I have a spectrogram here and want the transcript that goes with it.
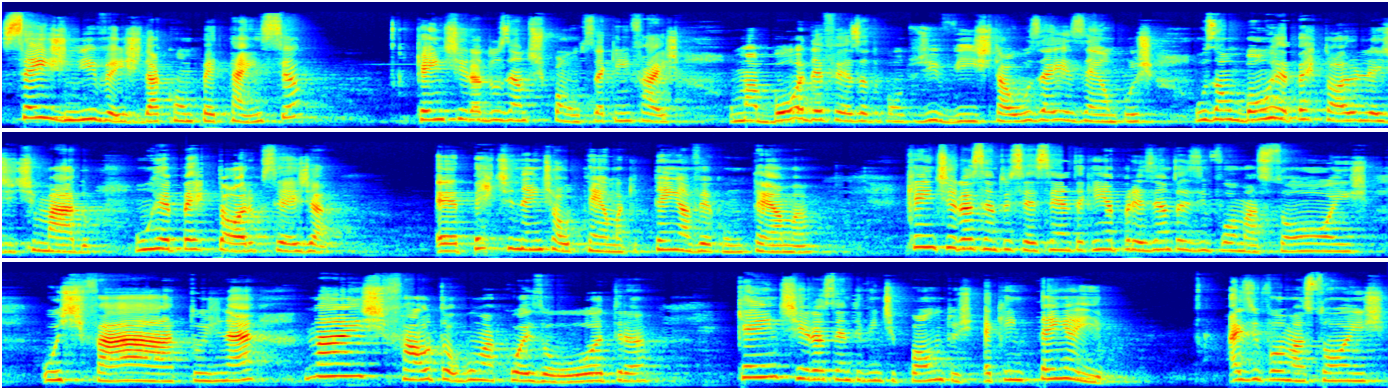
seis níveis da competência. Quem tira 200 pontos é quem faz uma boa defesa do ponto de vista, usa exemplos, usa um bom repertório legitimado, um repertório que seja é, pertinente ao tema, que tem a ver com o tema. Quem tira 160, quem apresenta as informações, os fatos, né? Mas falta alguma coisa ou outra. Quem tira 120 pontos é quem tem aí as informações,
